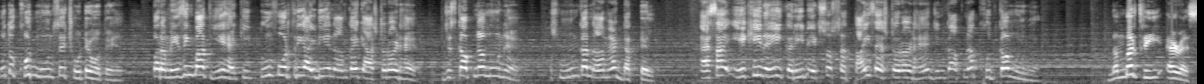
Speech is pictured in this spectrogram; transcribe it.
वो तो खुद मून से छोटे होते हैं। पर अमेजिंग बात यह है कि 243 आईडीए नाम का एक एस्टेरॉयड है, जिसका अपना मून है। उस मून का नाम है डक्टिल ऐसा एक ही नहीं, करीब 127 एस्टेरॉयड हैं जिनका अपना खुद का मून है। नंबर थ्री एरस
